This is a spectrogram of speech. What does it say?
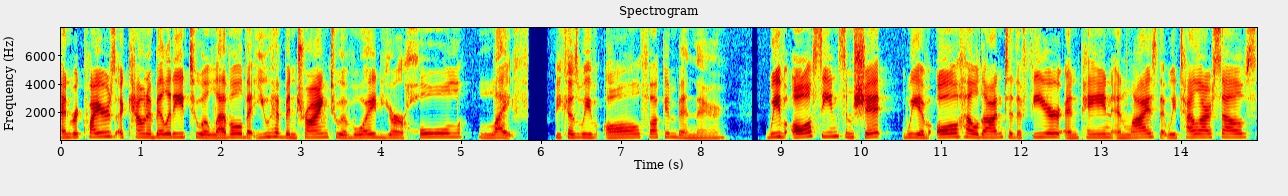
and requires accountability to a level that you have been trying to avoid your whole life because we've all fucking been there. We've all seen some shit. We have all held on to the fear and pain and lies that we tell ourselves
